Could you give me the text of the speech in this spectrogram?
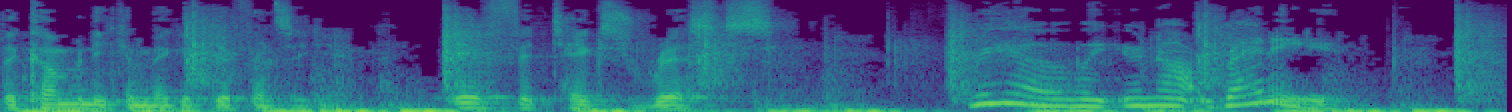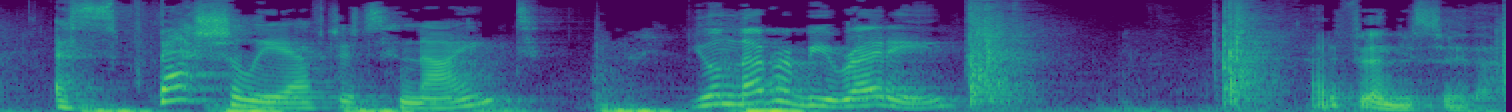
The company can make a difference again if it takes risks. Rio, but you're not ready. Especially after tonight. You'll never be ready. I had a feeling you'd say that.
